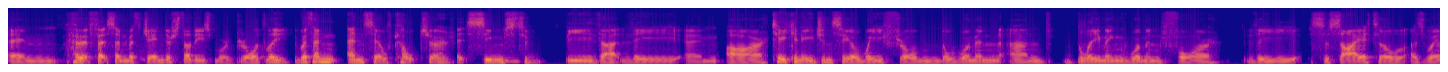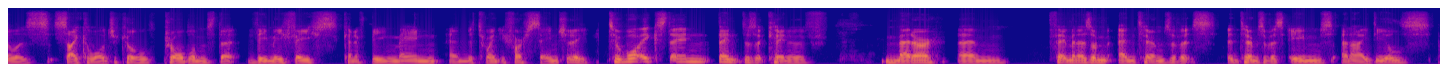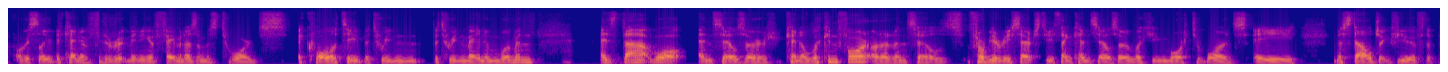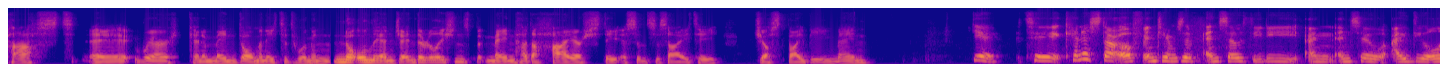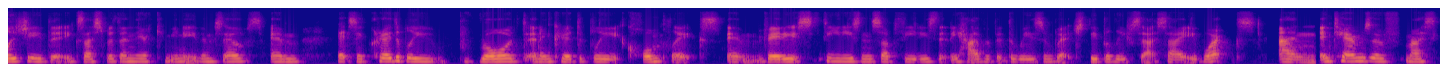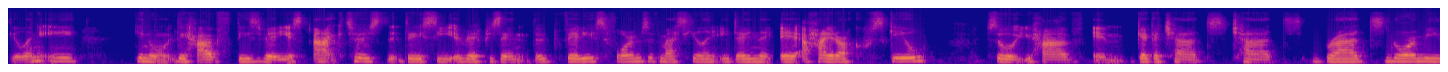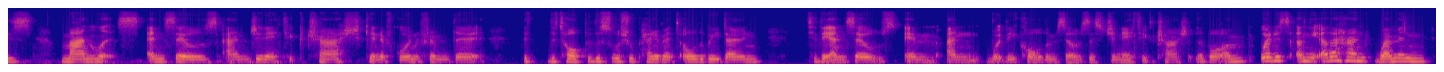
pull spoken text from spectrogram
um, how it fits in with gender studies more broadly. Within incel culture, it seems mm. to be that they um, are taking agency away from the woman and blaming women for the societal as well as psychological problems that they may face kind of being men in the 21st century. To what extent does it kind of mirror um, feminism in terms of its in terms of its aims and ideals obviously the kind of the root meaning of feminism is towards equality between between men and women is that what incels are kind of looking for? Or are incels from your research do you think incels are looking more towards a nostalgic view of the past uh, where kind of men dominated women not only in gender relations but men had a higher status in society just by being men? Yeah, to kind of start off in terms of incel theory and incel ideology that exists within their community themselves, um, it's incredibly broad and incredibly complex. Um, various theories and sub theories that they have about the ways in which they believe society works. And in terms of masculinity, you know, they have these various actors that they see to represent the various forms of masculinity down the, uh, a hierarchical scale so you have um, Giga Chads, Chads, Brads, Normies, Manlets, Incels, and Genetic Trash, kind of going from the, the, the top of the social pyramid all the way down to the incels um, and what they call themselves as genetic trash at the bottom. Whereas on the other hand, women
